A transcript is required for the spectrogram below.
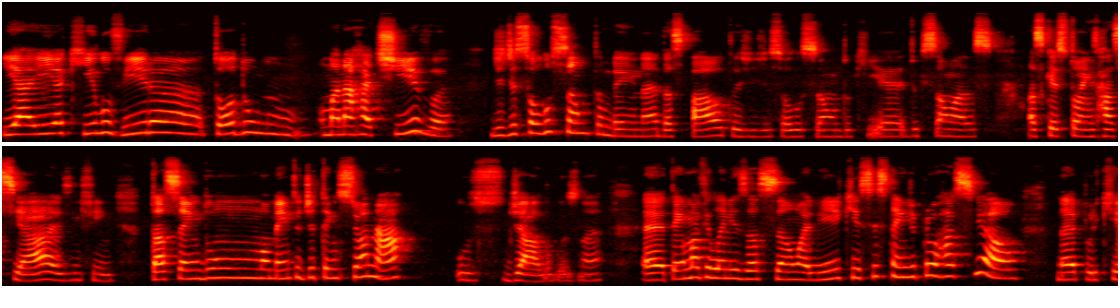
e aí aquilo vira toda um, uma narrativa de dissolução também, né, das pautas de dissolução do que é, do que são as, as questões raciais, enfim, está sendo um momento de tensionar os diálogos, né? É, tem uma vilanização ali que se estende para o racial, né? Porque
